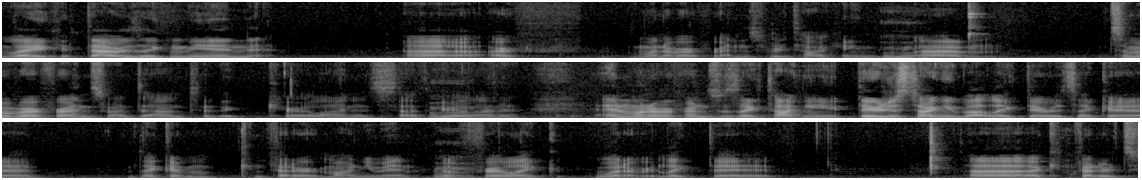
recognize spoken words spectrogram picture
Like that was like me and uh, our one of our friends were talking. Mhm. Um, some of our friends went down to the Carolinas, South Mhm. Carolina, and one of our friends was like talking. They were just talking about like there was like a like a Confederate monument Mm. for like whatever like the uh, Confederates.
